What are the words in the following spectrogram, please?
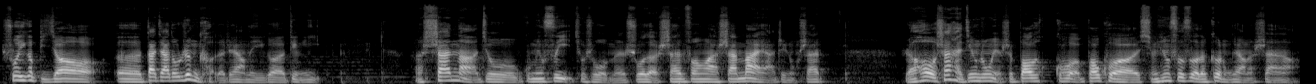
说一个比较呃大家都认可的这样的一个定义。呃，山呢，就顾名思义，就是我们说的山峰啊、山脉啊这种山。然后《山海经》中也是包括包括形形色色的各种各样的山啊。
